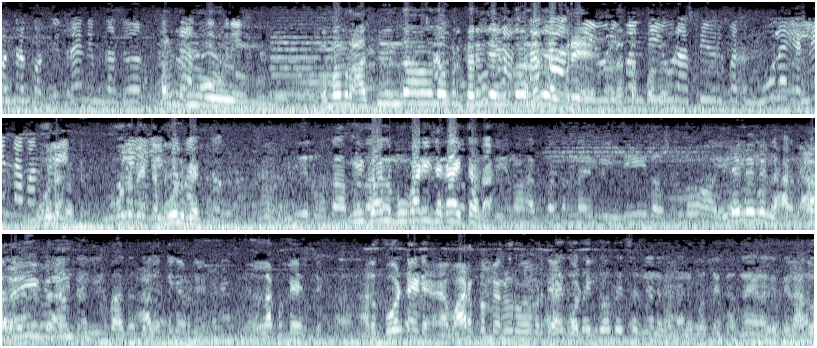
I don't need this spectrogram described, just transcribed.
ಪತ್ರ ಕೊಟ್ಟಿದ್ರೆ ನಿಮ್ಗದು ಒಬ್ಬೊಬ್ರು ಆಸ್ತಿಯಿಂದ ಒಂದೊಬ್ರು ಖರೀದಿ ಆಗಿರ್ತಾವ್ರಿ ಇವ್ರಿಗೆ ಇವ್ರ ಆಸ್ತಿ ಇವ್ರಿಗೆ ಬಂತು ಮೂಲ ಎಲ್ಲಿಂದ ಬಂತು ಮೂಲ ಬೇಕು. ಮೂಲ ಎಲ್ಲಿಂದ ಮೂಲ ಜಗ ಆಯ್ತದ ಈಗ ಒಂದು ಭೂಗಾಡಿ ಜಾಗ ಐತದ ಇಲ್ಲ ಇಲ್ಲ ಇಲ್ಲ ಇಲ್ಲ. ಎಲ್ಲ ಪಕ್ಕ ಎಷ್ಟು? ಅದು ಕೋರ್ಟ್ ವಾರಕ್ಕೊಮ್ಮೆ ಬೆಂಗಳೂರು ಹೋಗಿ ಬರ್ತೀವಿ ಕೋರ್ಟಿಗೆ? ಗೊತ್ತೈತೆ ಸರ್ ನನಗೆ ನನಗೆ ಗೊತ್ತೈತೆ ಅದನ್ನ ಹೇಳಕತ್ತಿಲ್ಲ ಅದು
